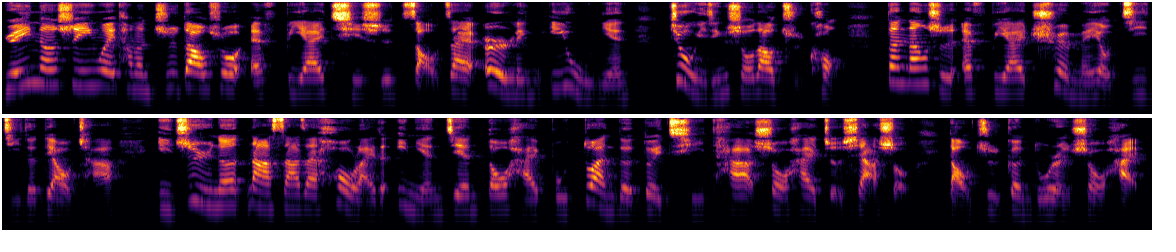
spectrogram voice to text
原因呢，是因为他们知道说，FBI 其实早在二零一五年就已经收到指控，但当时 FBI 却没有积极的调查，以至于呢，纳萨在后来的一年间都还不断的对其他受害者下手，导致更多人受害。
